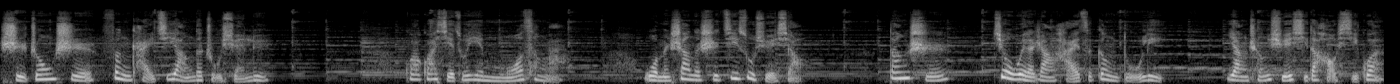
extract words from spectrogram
始终是愤慨激昂的主旋律。呱呱写作业磨蹭啊！我们上的是寄宿学校，当时就为了让孩子更独立，养成学习的好习惯。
